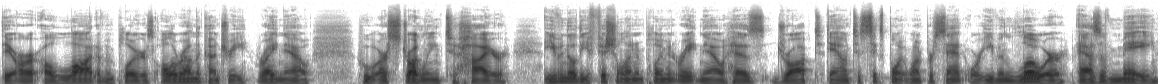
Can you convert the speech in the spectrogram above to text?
there are a lot of employers all around the country right now who are struggling to hire. Even though the official unemployment rate now has dropped down to 6.1% or even lower as of May,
